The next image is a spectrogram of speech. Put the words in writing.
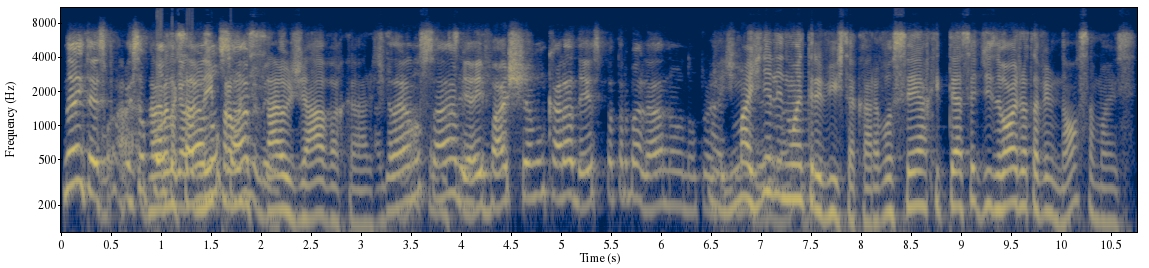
Não, então esse, esse é o ponto, a galera nem não sabe onde sai o Java, cara. A tipo, galera não sabe, aí vai chama um cara desse para trabalhar no, no projeto. Ah, imagina ele numa entrevista, cara. Você é arquiteto, você diz, ó, oh, JVM, nossa, mas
